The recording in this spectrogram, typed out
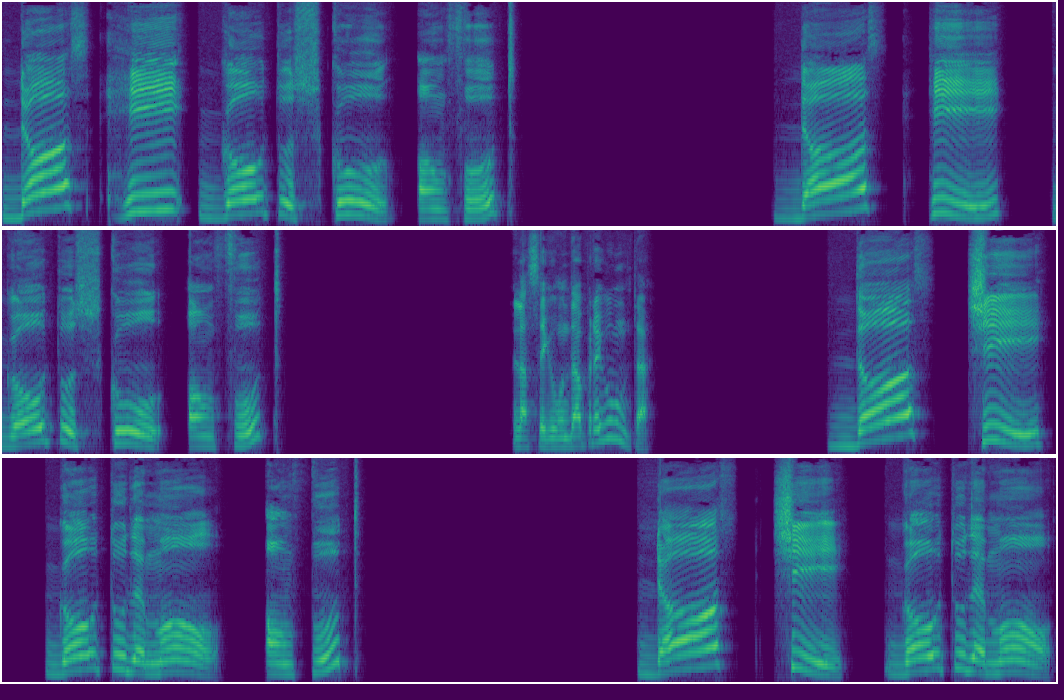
Does he go to school on foot? Does he go to school on foot? La segunda pregunta. Does she go to the mall on foot? Does she go to the mall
